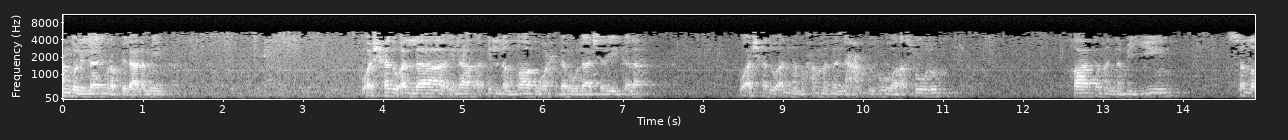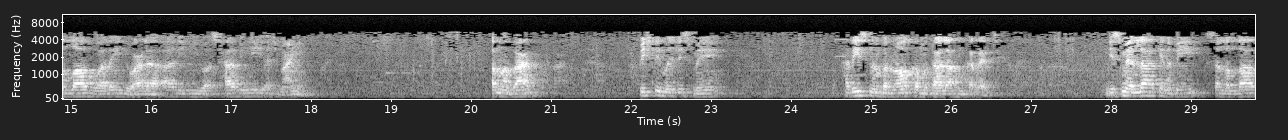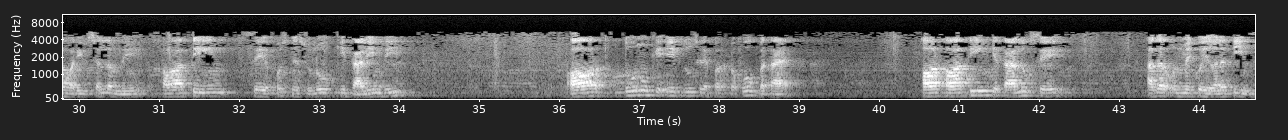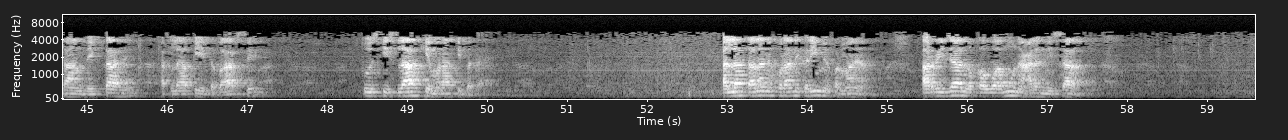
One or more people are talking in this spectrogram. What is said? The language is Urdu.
الحمد لله رب العالمين. وأشهد أن لا إله إلا الله وحده لا شريك له. وأشهد أن محمدا عبده ورسوله. خاتم النبيين صلى الله عليه وعلى آله وأصحابه أجمعين. أما بعد، پچھلی مجلس میں حدیث نمبر نو کا مطالعہ ہم کر رہے تھے۔ جس میں اللہ کے نبی صلی اللہ علیہ وسلم نے خواتین سے حسن سلوک کی تعلیم دی اور دونوں کے ایک دوسرے پر حقوق بتائے اور خواتین کے تعلق سے اگر ان میں کوئی غلطی انسان دیکھتا ہے اخلاقی اعتبار سے، تو اس کی اصلاح کے مراتب بتائے۔ اللہ تعالیٰ نے قرآن کریم میں فرمایا، الرجال قوامون علی النساء۔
